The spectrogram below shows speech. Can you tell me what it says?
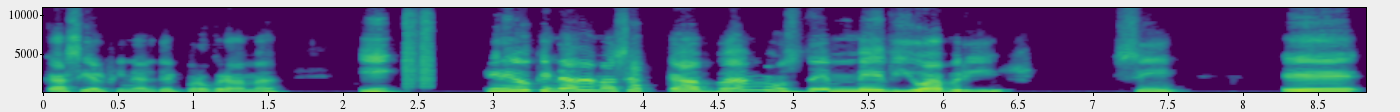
casi al final del programa y creo que nada más acabamos de medio abrir, ¿sí? Eh,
